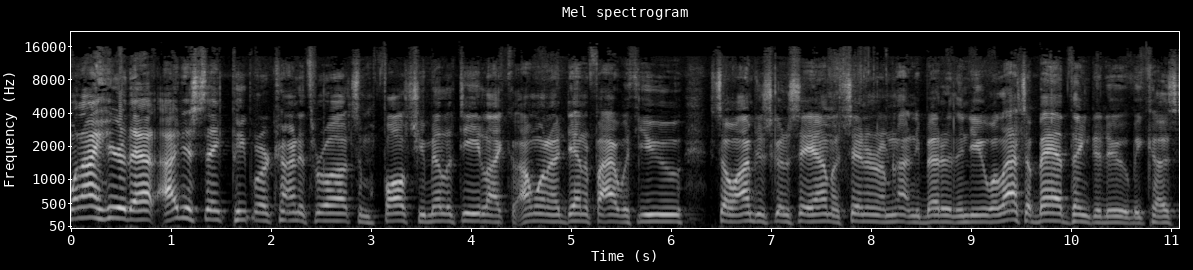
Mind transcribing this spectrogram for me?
when I hear that, I just think people are trying to throw out some false humility, like I want to identify with you, so I'm just going to say I'm a sinner, I'm not any better than you. Well, that's a bad thing to do because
